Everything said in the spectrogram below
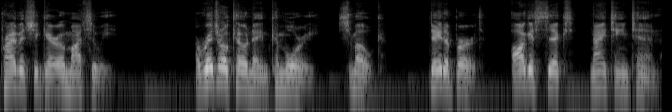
Private Shigeru Matsui. Original Codename Komori Smoke. Date of birth August 6, 1910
